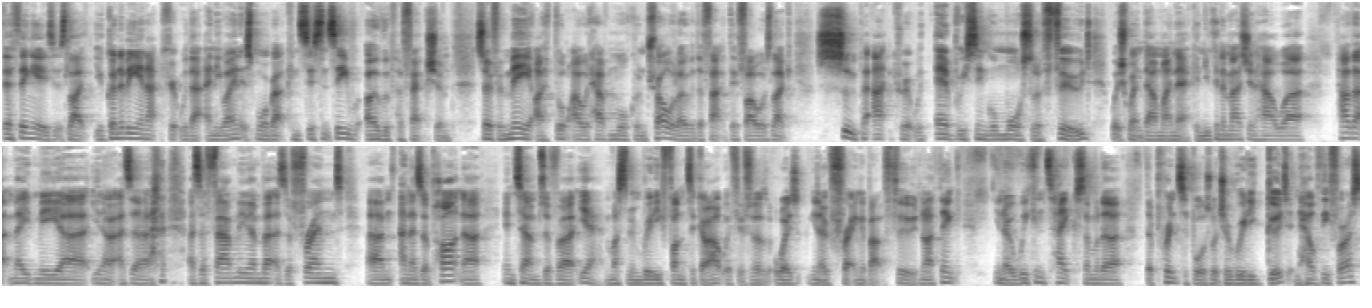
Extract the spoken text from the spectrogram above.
the thing is, it's like you're going to be inaccurate with that anyway, and it's more about consistency over perfection. So for me, I thought I would have more control over the fact if I was like super accurate with every single morsel of food which went down my neck. And you can imagine how uh, how that made me, uh, you know, as a as a family member, as a friend, um, and as a partner. In terms of, uh, yeah, must have been really fun to go out with if I was always, you know, fretting about food. And I think, you know, we can take some of the the principles which are really good and healthy for us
